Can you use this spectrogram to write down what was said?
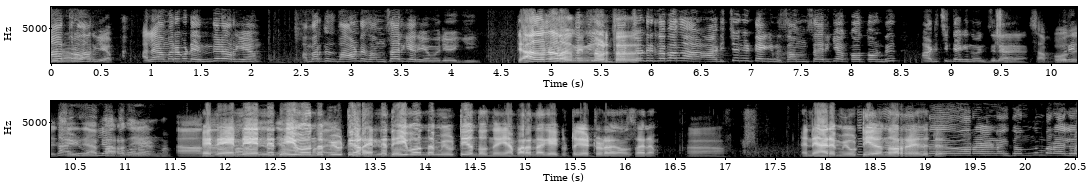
മാത്രം അറിയാം. അല്ല അമ്മരെ കൊണ്ട് എന്തിനാ അറിയാം അമ്മർക്ക് വാണ്ട് സംസാരിക്കാൻ അറിയാം മര്യാദയ്ക്ക് ഞാൻ അതുകൊണ്ടാണ് നിന്നെടുത്തത് അടിച്ചങ്ങിട്ടേക്കുന്നു. സംസാരിക്കാൻ ഒക്കത്തോണ്ട് അടിച്ചിട്ടേക്കുന്നു മനസ്സിലായോ? എന്നെ എന്നെ എന്നെ ദൈവം ഒന്ന് മ്യൂട്ട് ചെയ്യണം. എന്നെ ദൈവം ഒന്ന് മ്യൂട്ട് ചെയ്യാൻ തോന്നുന്നു. ഞാൻ പറയുന്ന കേട്ടിട്ട് കേട്ടൂടെ അവസാനം. എന്നെ ആരും മ്യൂട്ട് ചെയ്തെന്ന് പറഞ്ഞു ചെയ്തിട്ട് ഇതൊന്നും പറയാലോ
